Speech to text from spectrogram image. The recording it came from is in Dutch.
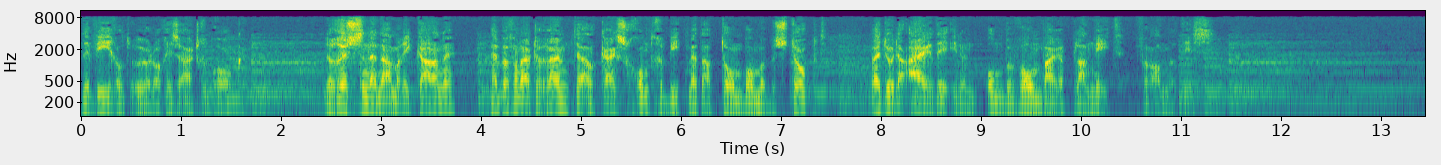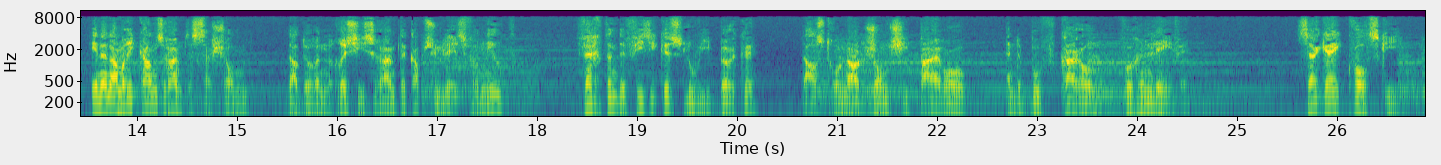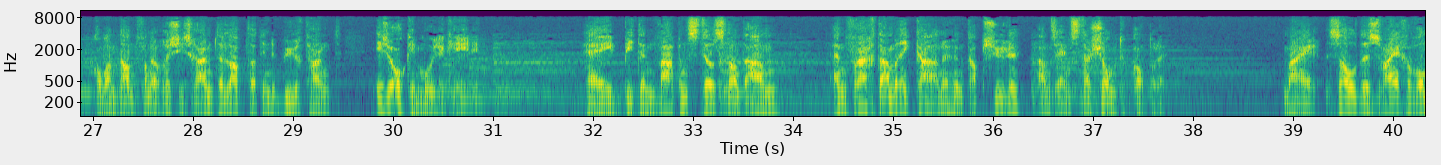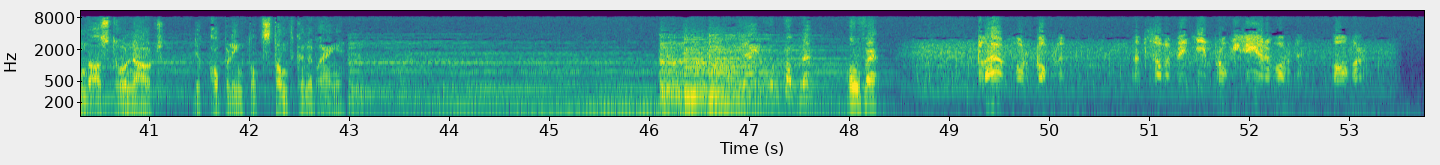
derde wereldoorlog is uitgebroken. De Russen en de Amerikanen hebben vanuit de ruimte elkaars grondgebied met atoombommen bestookt, waardoor de aarde in een onbewoonbare planeet veranderd is. In een Amerikaans ruimtestation, dat door een Russisch ruimtecapsule is vernield, vechten de fysicus Louis Burke, de astronaut John Shiparo en de boef Karl voor hun leven. Sergei Kwolski, commandant van een Russisch ruimtelab dat in de buurt hangt, is ook in moeilijkheden. Hij biedt een wapenstilstand aan en vraagt de Amerikanen hun capsule aan zijn station te koppelen. Maar zal de zwaargewonde astronaut de koppeling tot stand kunnen brengen? Klaar voor koppelen? Over. Klaar voor koppelen. Het zal een beetje improviseren worden. Over.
